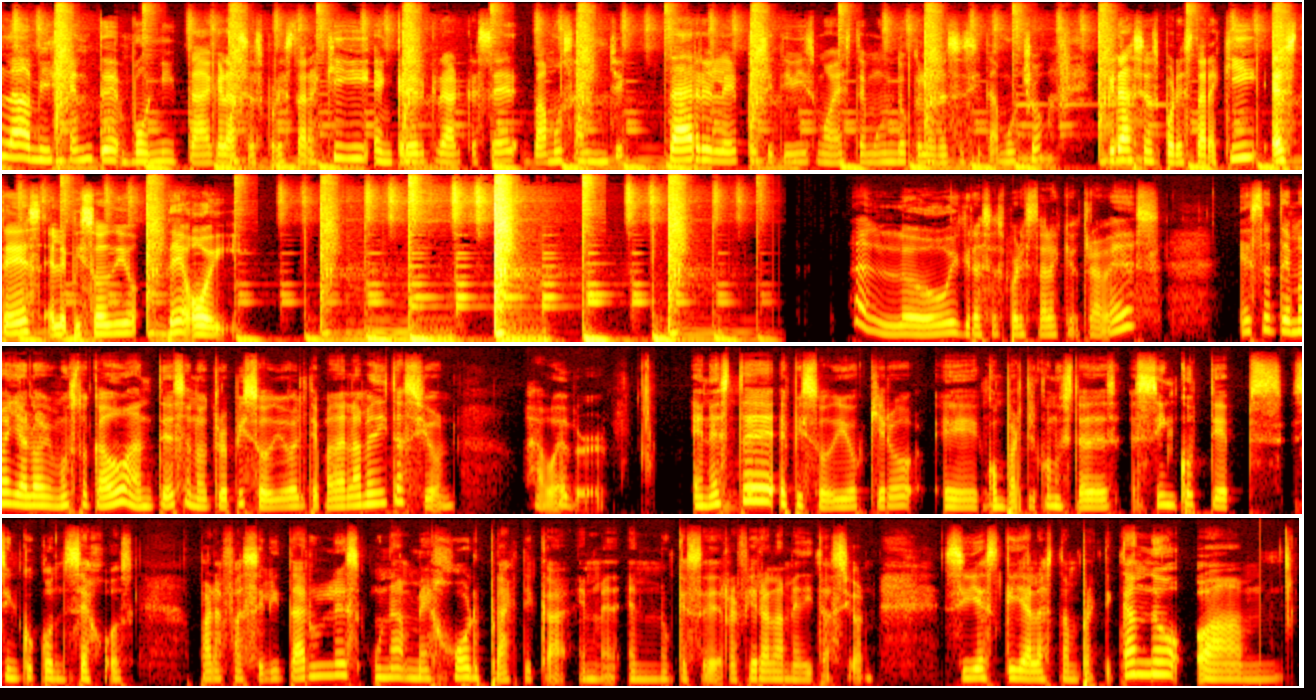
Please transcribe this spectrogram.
Hola mi gente bonita, gracias por estar aquí en Querer Crear Crecer. Vamos a inyectarle positivismo a este mundo que lo necesita mucho. Gracias por estar aquí. Este es el episodio de hoy. Hello y gracias por estar aquí otra vez. Este tema ya lo habíamos tocado antes en otro episodio, el tema de la meditación. However, en este episodio quiero eh, compartir con ustedes cinco tips, cinco consejos para facilitarles una mejor práctica en, lo que se refiere a la meditación. Si es que ya la están practicando,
